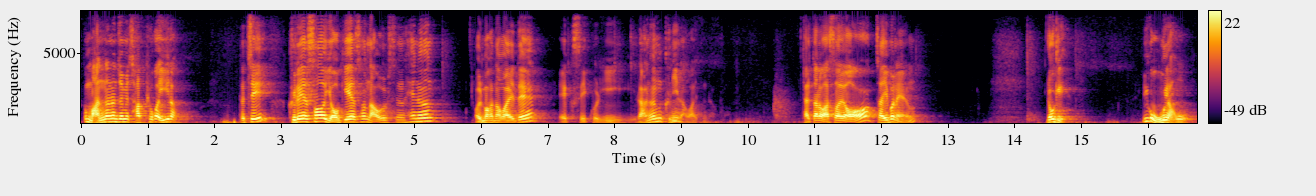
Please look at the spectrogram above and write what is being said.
그럼 만나는 점의 좌표가 2라고. 됐지? 그래서 여기에서 나올 수 있는 해는 얼마가 나와야 돼? x 이퀄 2라는 근이 나와야 된다고. 잘 따라왔어요. 자, 이번엔 여기 이거 5야, 5.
